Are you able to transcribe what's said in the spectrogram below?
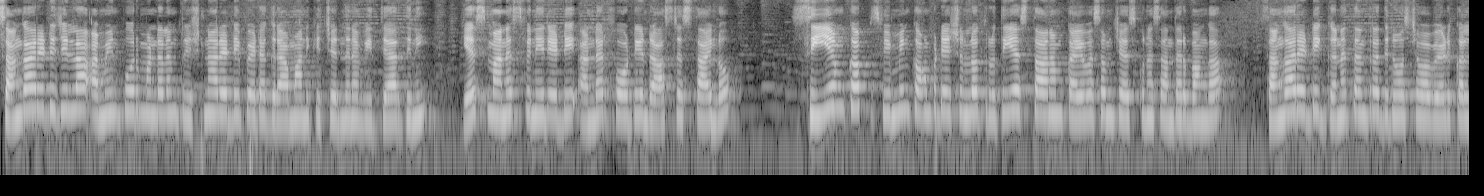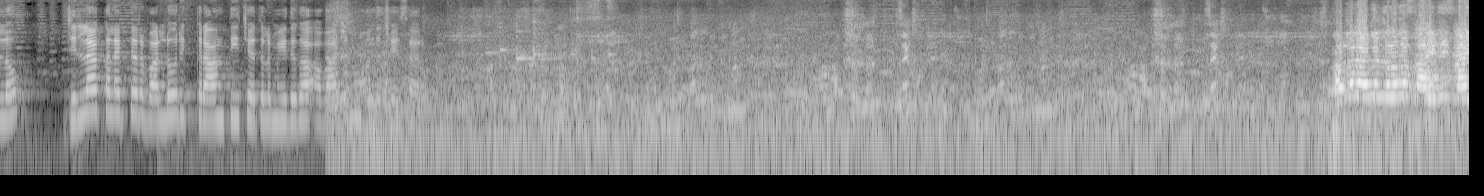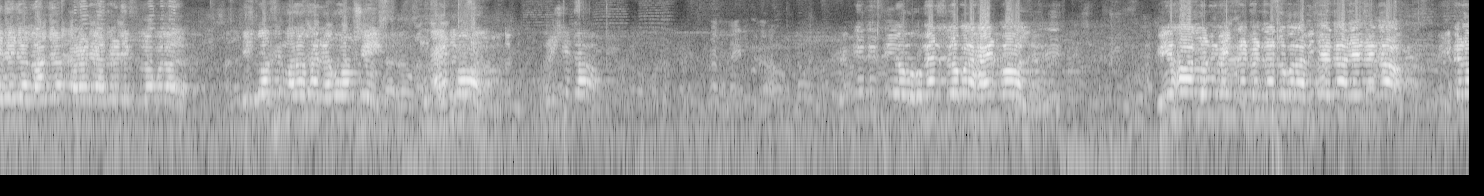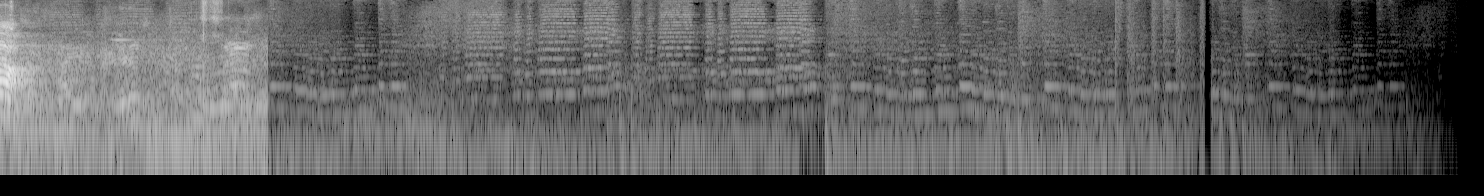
సంగారెడ్డి జిల్లా అమీన్పూర్ మండలం కృష్ణారెడ్డిపేట గ్రామానికి చెందిన విద్యార్థిని S Manaswini Reddy under fourteen రాష్ట్ర స్థాయిలో సీఎం కప్ స్విమ్మింగ్ కాంపిటీషన్లో తృతీయ స్థానం కైవసం చేసుకున్న సందర్భంగా సంగారెడ్డి గణతంత్ర దినోత్సవ వేడుకల్లో జిల్లా కలెక్టర్ వల్లూరి క్రాంతి చేతుల మీదుగా అవార్డును అందజేశారు. మంగళాగర్ తర్వాత సాహితీ సాహిత్య లాంఛన కరాటే అథ్లెటిక్స్ లోపల కిక్ మరోసారి Raghuvamshi handball Rishitha. Fifty sixty women's లోపల హ్యాండ్ బాల్ బీహార్లో నిర్వహించినటువంటి దాంట్లో విజేత అదేవిధంగా ఇక్కడ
